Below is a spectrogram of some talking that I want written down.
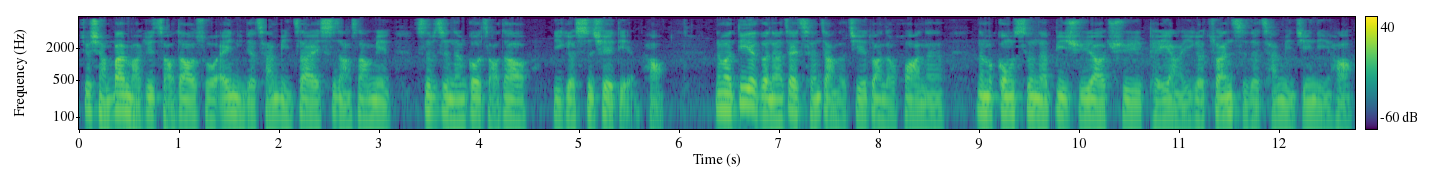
就想办法去找到说，哎，你的产品在市场上面是不是能够找到一个适切点哈。那么第二个呢，在成长的阶段的话呢，那么公司呢必须要去培养一个专职的产品经理哈。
